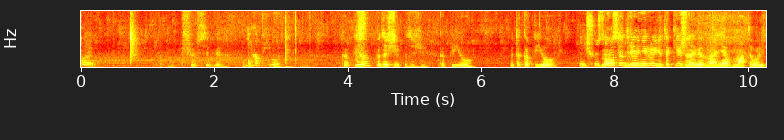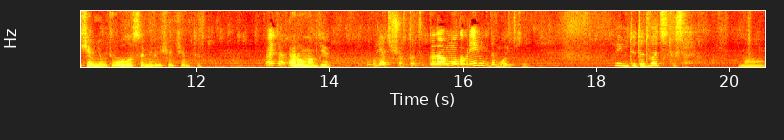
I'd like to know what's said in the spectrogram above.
Топор. Ничего себе. И копье. Копье? Подожди, подожди. Копье. Это копье. Я еще Ну, это древние люди такие же, наверное. Они обматывали чем-нибудь, волосами или еще чем-то. Это А Рома где? гулять еще остаться. Когда много времени домой идти. Времени до 20 уже. Ну,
